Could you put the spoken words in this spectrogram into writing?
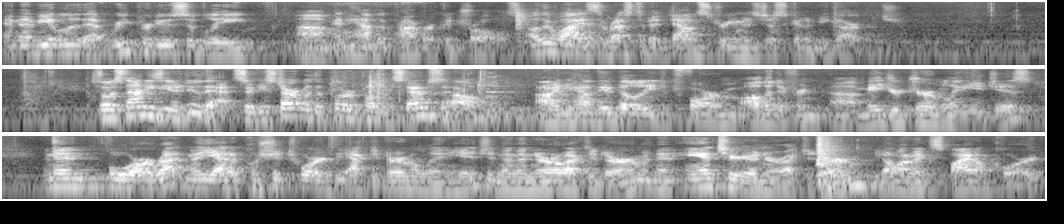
and then be able to do that reproducibly um, and have the proper controls. Otherwise, the rest of it downstream is just going to be garbage. So it's not easy to do that. So if you start with a pluripotent stem cell, uh, you have the ability to form all the different uh, major germ lineages. And then for retina, you got to push it towards the ectodermal lineage, and then the neuroectoderm, and then anterior neuroectoderm. You don't want to make spinal cord.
